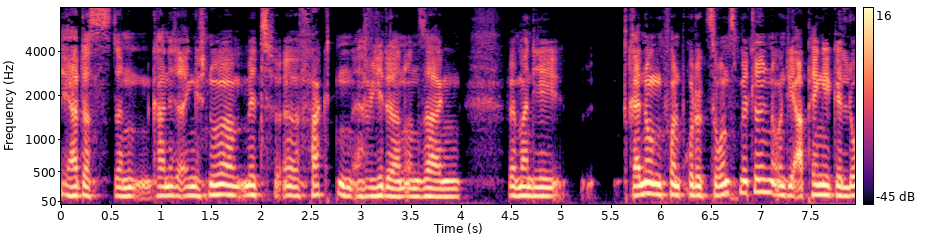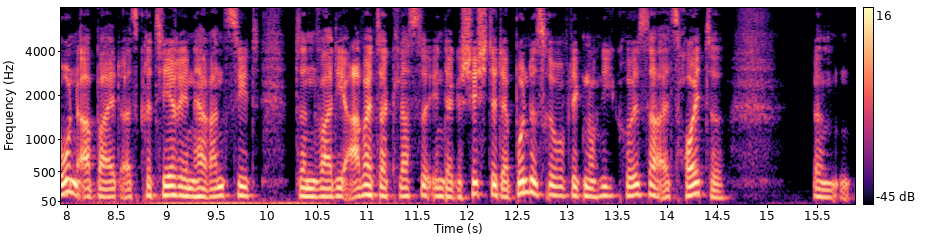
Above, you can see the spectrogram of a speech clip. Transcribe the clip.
Ja, das dann kann ich eigentlich nur mit äh, Fakten erwidern und sagen, wenn man die Trennung von Produktionsmitteln und die abhängige Lohnarbeit als Kriterien heranzieht, dann war die Arbeiterklasse in der Geschichte der Bundesrepublik noch nie größer als heute. Ähm,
